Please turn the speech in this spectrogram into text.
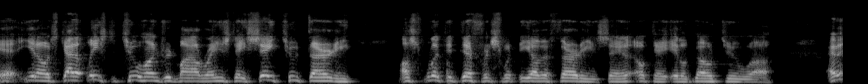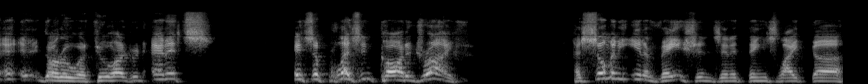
uh, You know, it's got at least a 200 mile range. They say 230. I'll split the difference with the other 30 and say, okay, it'll go to uh, go to a 200, and it's it's a pleasant car to drive. Has so many innovations in it, things like uh,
